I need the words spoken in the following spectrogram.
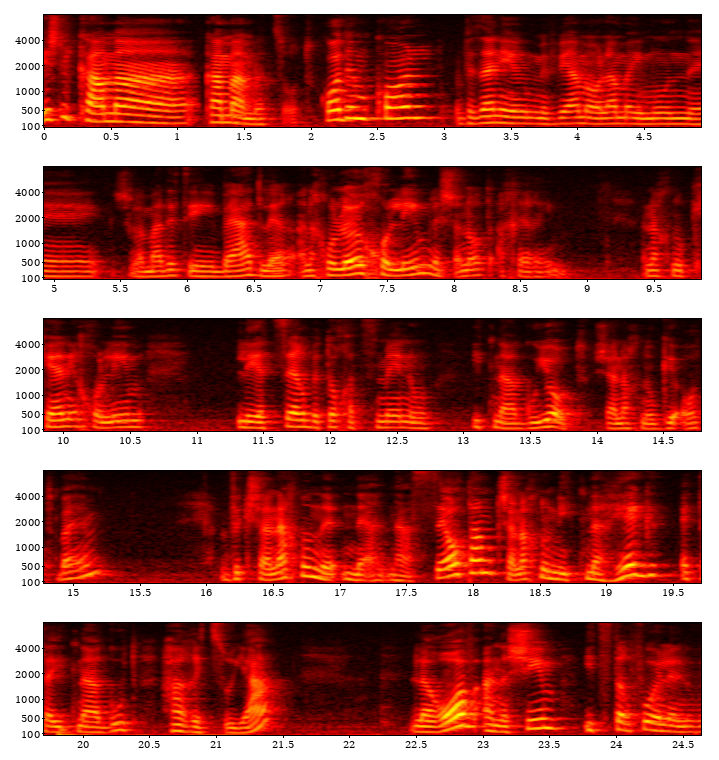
יש לי כמה, כמה המלצות. קודם כל, וזה אני מביאה מעולם האימון אה, שלמדתי באדלר, אנחנו לא יכולים לשנות אחרים. אנחנו כן יכולים לייצר בתוך עצמנו התנהגויות שאנחנו גאות בהן, וכשאנחנו נעשה אותם, כשאנחנו נתנהג את ההתנהגות הרצויה, לרוב אנשים יצטרפו אלינו.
